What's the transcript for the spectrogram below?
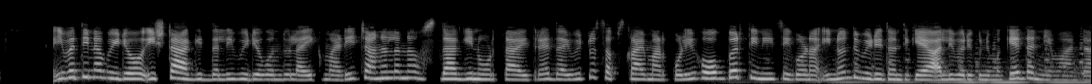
ಇವತ್ತಿನ ವಿಡಿಯೋ ಇಷ್ಟ ಆಗಿದ್ದಲ್ಲಿ ವಿಡಿಯೋಗೊಂದು ಲೈಕ್ ಮಾಡಿ ಚಾನಲ್ ಅನ್ನ ಹೊಸದಾಗಿ ನೋಡ್ತಾ ಇದ್ರೆ ದಯವಿಟ್ಟು ಸಬ್ಸ್ಕ್ರೈಬ್ ಮಾಡ್ಕೊಳ್ಳಿ. ಹೋಗ್ ಬರ್ತೀನಿ. ಸಿಗೋಣ ಇನ್ನೊಂದು ವಿಡಿಯೋದೊಂದಿಗೆ. ಅಲ್ಲಿವರೆಗೂ ನಿಮಗೆ ಧನ್ಯವಾದ.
